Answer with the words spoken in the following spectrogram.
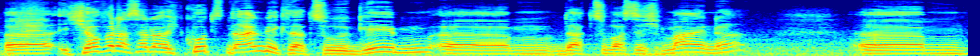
Äh, ich hoffe, das hat euch kurz einen Einblick dazu gegeben, ähm, dazu, was ich meine. Ähm,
